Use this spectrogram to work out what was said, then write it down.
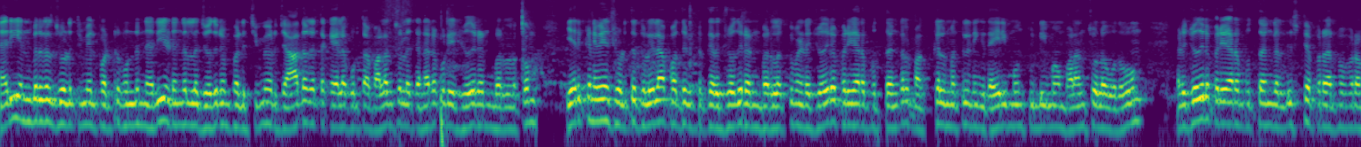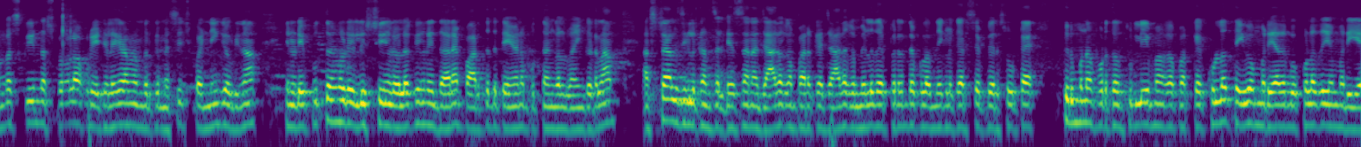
நிறைய நண்பர்கள் ஜோதித்து மேல் பற்றுக்கொண்டு நிறைய இடங்களில் ஜோதிடம் பழிச்சுமே ஒரு ஜாதகத்தை கையில் கொடுத்தா பலன் சொல்ல திணறக்கூடிய ஜோதிட நண்பர்களுக்கும் ஏற்கனவே சொல்லிட்டு தொழிலாக பார்த்துக்கிட்டு இருக்கிற ஜோதிட நண்பர்களுக்கும் என்னுடைய ஜோதிட பரிகார புத்தகங்கள் மக்கள் மத்தியில் நீங்கள் தைரியமும் துல்லியமும் பலன் சொல்ல உதவும். என்னுடைய ஜோதிட பரிகார புத்தகங்கள் லிஸ்ட்டை போகிறவங்க ஸ்க்ரீனில் ஸ்க்ரோல் ஆகக்கூடிய டெலிகிராம் நம்பருக்கு மெசேஜ் பண்ணீங்க அப்படின்னா என்னுடைய புத்தகங்களுடைய லிஸ்ட்டு விளக்கங்களையும் தரேன். பார்த்துட்டு தேவையான புத்தகங்கள் வாங்கிக்கிடலாம். அஸ்ட்ராலஜிக்கல் கன்சல்டேஷன் ஜாதகம் பார்க்க ஜாதகம் எழுத பிறந்த குழந்தைகளுக்கு அரிசி பேர் சூட்ட திருமண பொருத்தம் துல்லியமாக பார்க்க குல தெய்வம் அறியாத குலதெய்வம் அறிய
